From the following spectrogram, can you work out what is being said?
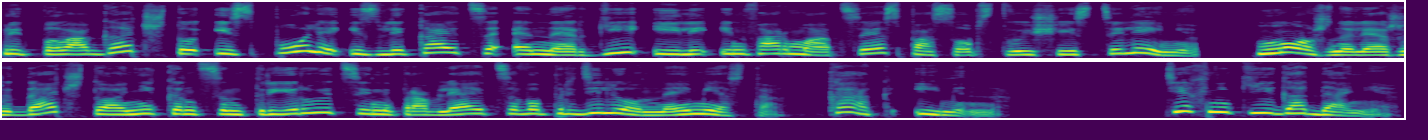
предполагать, что из поля извлекаются энергии или информация, способствующая исцелению? Можно ли ожидать, что они концентрируются и направляются в определенное место? Как именно? Техники и гадания.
